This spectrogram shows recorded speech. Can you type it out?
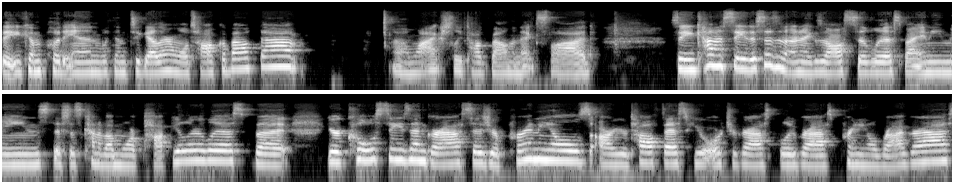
that you can put in with them together and we'll talk about that um, we'll actually talk about on the next slide so you kind of see this isn't an exhaustive list by any means. This is kind of a more popular list, but your cool season grasses, your perennials are your tall fescue, orchard grass, bluegrass, perennial ryegrass.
